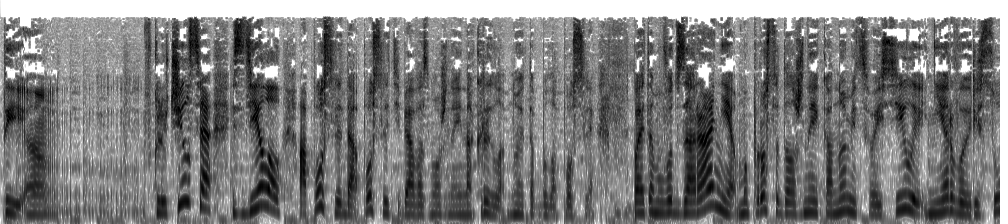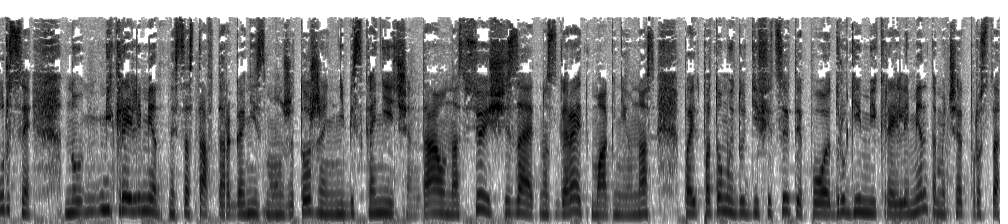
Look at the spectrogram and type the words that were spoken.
ты э, включился, сделал, а после, да, после тебя, возможно, и накрыло, но это было после. Поэтому вот заранее мы просто должны экономить свои силы, нервы, ресурсы. Ну, микроэлементный состав организма, он же тоже не бесконечен, да, у нас все исчезает, у нас сгорает магний, у нас потом идут дефициты по другим микроэлементам, и человек просто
